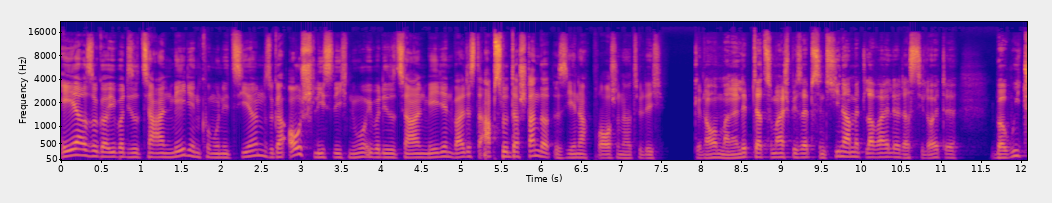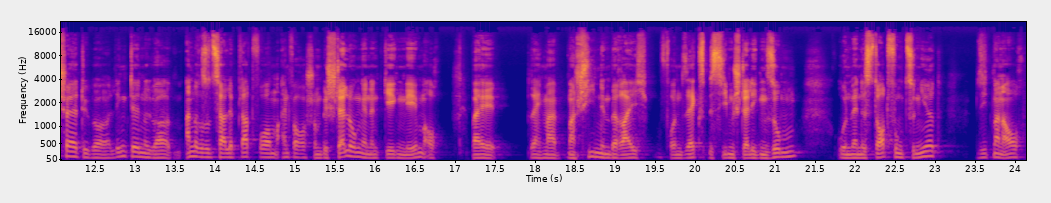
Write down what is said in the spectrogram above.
eher sogar über die sozialen Medien kommunizieren, sogar ausschließlich nur über die sozialen Medien, weil das der absolute Standard ist, je nach Branche natürlich. Genau, man erlebt ja zum Beispiel selbst in China mittlerweile, dass die Leute über WeChat, über LinkedIn, über andere soziale Plattformen einfach auch schon Bestellungen entgegennehmen, auch bei, sag ich mal, Maschinen im Bereich von sechs- bis siebenstelligen Summen. Und wenn es dort funktioniert, sieht man auch,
